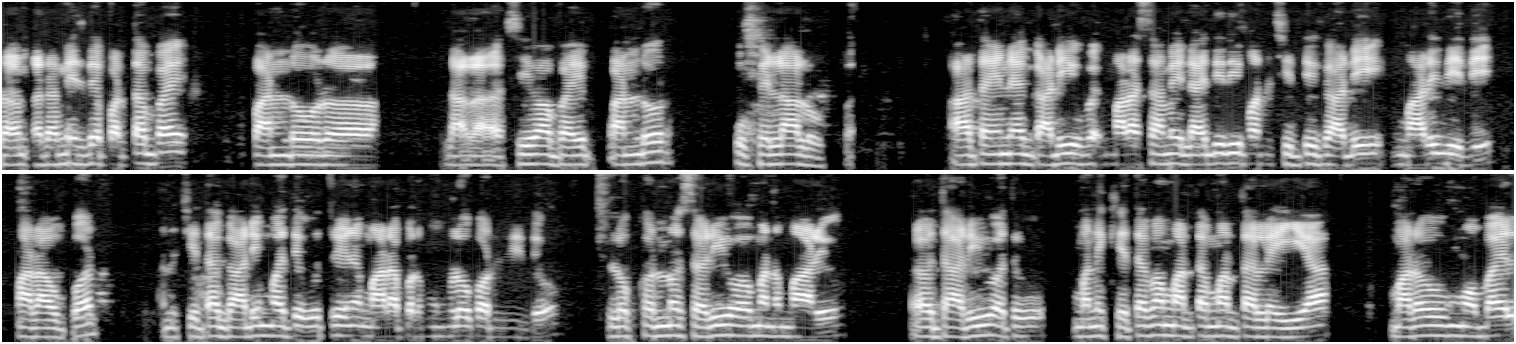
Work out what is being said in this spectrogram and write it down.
રમ- રમેશભાઈ પ્રતાપભાઈ, પાંડોર શિવાભાઈ પાંડોર ઉફેલાલો આ તઈને ગાડી મારા સામે લાવી દીધી પણ સીધી ગાડી મારી દીધી મારા ઉપર. અને સીધા ગાડીમાંથી ઉતરીને મારા પર હુમલો કરી દીધો. લોખંડનો સળિયો મને માર્યો ધાર્યું હતું. મને ખેતરમાં મારતા મારતા લઈ ગયા. મારો મોબાઈલ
